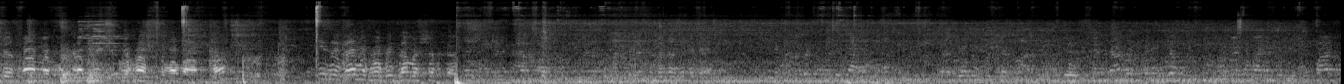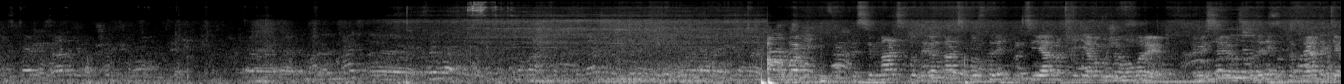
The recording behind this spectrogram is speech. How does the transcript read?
ще з вами в крамничку Гасова лампа. І зайдемо, з вами ще в Пагубах 17-19 століть про ці ярмарки я вам вже говорив. Місцеві господині пряники,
